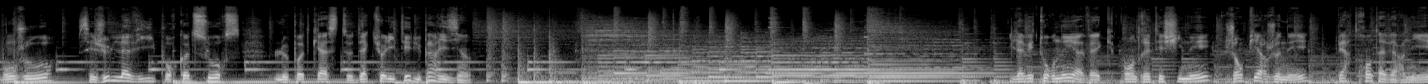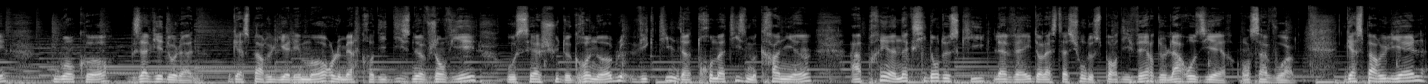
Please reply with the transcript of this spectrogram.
Bonjour, c'est Jules Lavie pour Code Source, le podcast d'actualité du Parisien. Il avait tourné avec André Téchiné, Jean-Pierre Jeunet, Bertrand Tavernier ou encore Xavier Dolan. Gaspard Huliel est mort le mercredi 19 janvier au CHU de Grenoble, victime d'un traumatisme crânien après un accident de ski la veille dans la station de sport d'hiver de La Rosière, en Savoie. Gaspard Huliel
